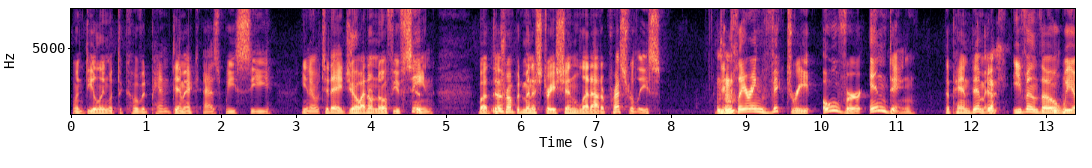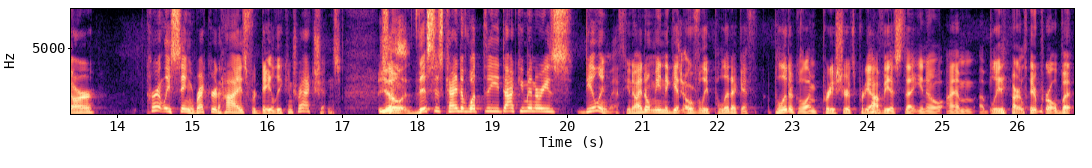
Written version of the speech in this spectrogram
when dealing with the COVID pandemic, as we see, you know, today. Joe, I don't know if you've seen, but the yeah. Trump administration let out a press release mm-hmm. declaring victory over ending the pandemic, yes. even though mm-hmm. we are currently seeing record highs for daily contractions. Yes. So this is kind of what the documentary is dealing with. You know, I don't mean to get overly politic, political. I'm pretty sure it's pretty yeah. obvious that you know I am a bleeding heart liberal, but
